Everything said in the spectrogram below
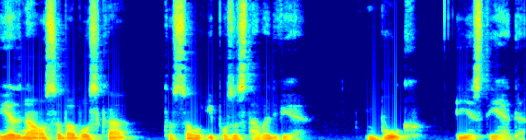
jedna osoba boska, to są i pozostałe dwie. Bóg jest jeden.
